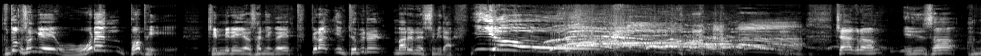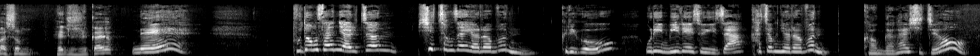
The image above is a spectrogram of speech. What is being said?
부동산계의 워렌 버피, 김미래 여사님과의 특별한 인터뷰를 마련했습니다. 이야! 자, 그럼 인사 한 말씀 해주실까요? 네. 부동산 열전 시청자 여러분, 그리고 우리 미래주의자 가족 여러분, 건강하시죠?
